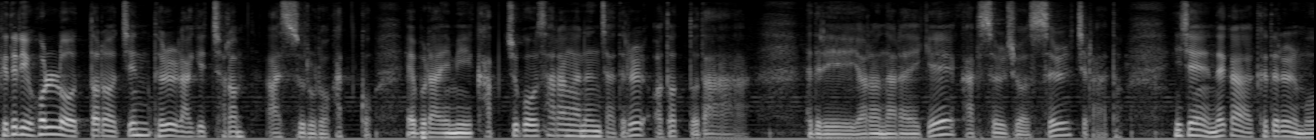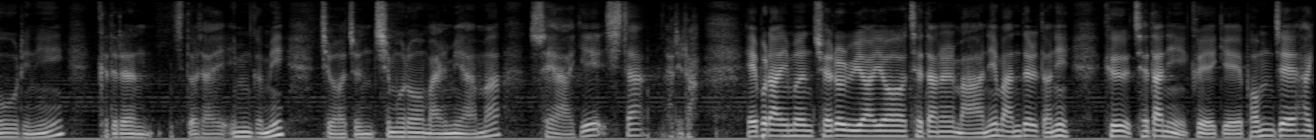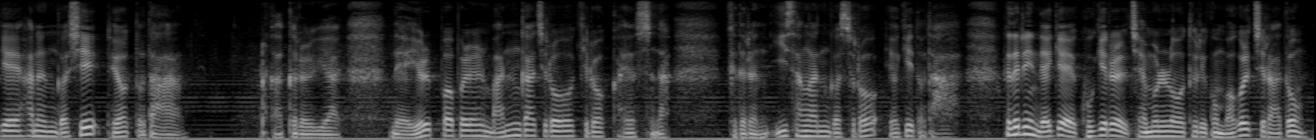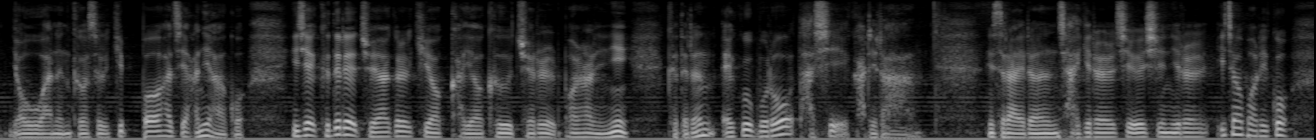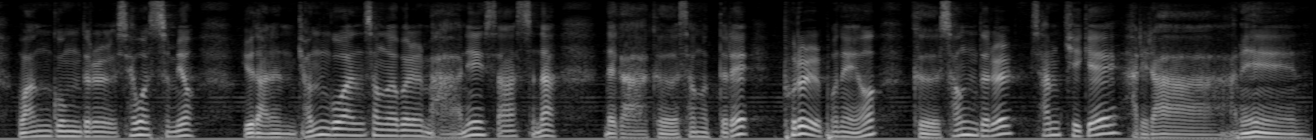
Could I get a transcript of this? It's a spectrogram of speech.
그들이 홀로 떨어진 들나귀처럼 아수르로 갔고 에브라임이 값주고 사랑하는 자들을 얻었도다. 그들이 여러 나라에게 값을 주었을지라도 이제 내가 그들을 모으리니 그들은 지도자의 임금이 지어준 짐으로 말미암아 쇠하기 시작하리라 에브라임은 죄를 위하여 재단을 많이 만들더니 그 재단이 그에게 범죄하게 하는 것이 되었도다 가 그를 위하여 내 율법을 만 가지로 기록하였으나 그들은 이상한 것으로 여기도다. 그들이 내게 고기를 제물로 드리고 먹을지라도 여호와는 그것을 기뻐하지 아니하고 이제 그들의 죄악을 기억하여 그 죄를 벌하리니 그들은 애굽으로 다시 가리라. 이스라엘은 자기를 지으신 이를 잊어버리고 왕궁들을 세웠으며 유다는 견고한 성읍을 많이 쌓았으나 내가 그 성읍들에 불을 보내어 그 성들을 삼키게 하리라. 아멘.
